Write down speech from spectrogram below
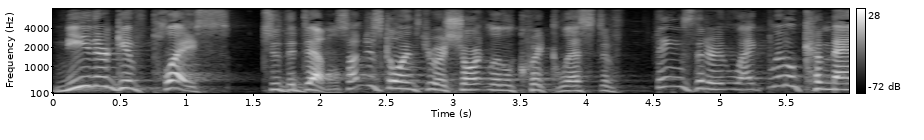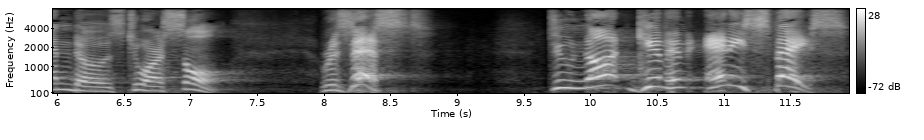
Neither give place to the devil. So I'm just going through a short little quick list of things that are like little commandos to our soul. Resist. Do not give him any space.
